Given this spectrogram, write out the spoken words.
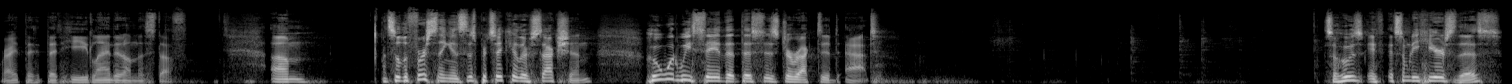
right? That, that he landed on this stuff. Um, and so the first thing is this particular section, who would we say that this is directed at? So who's if, if somebody hears this,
